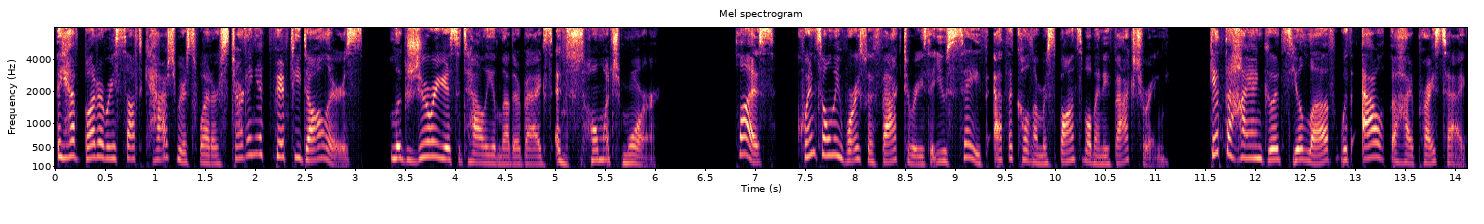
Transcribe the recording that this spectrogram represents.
They have buttery soft cashmere sweaters starting at $50, luxurious Italian leather bags, and so much more. Plus, Quince only works with factories that use safe, ethical, and responsible manufacturing. Get the high-end goods you'll love without the high price tag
